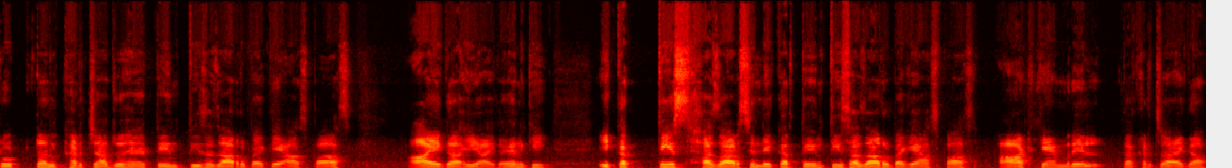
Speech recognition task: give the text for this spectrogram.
टोटल खर्चा जो है तैंतीस हज़ार रुपये के आसपास आएगा ही आएगा। यानी कि इकतीस हज़ार से लेकर तैंतीस हज़ार रुपये के आसपास आठ कैमरे का खर्चा आएगा।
